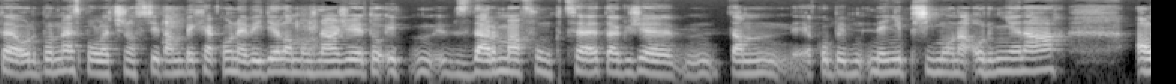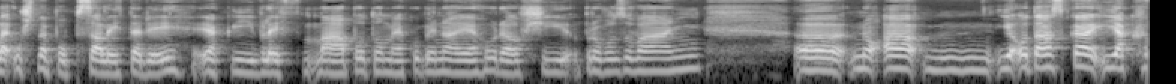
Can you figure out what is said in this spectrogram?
té odborné společnosti, tam bych jako neviděla, možná, že je to i zdarma funkce, takže tam jakoby není přímo na odměnách, ale už jsme popsali tedy, jaký vliv má potom jakoby na jeho další provozování. Eh, no a mm, je otázka, jak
